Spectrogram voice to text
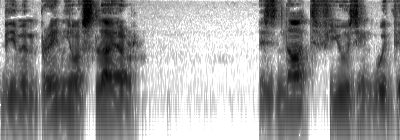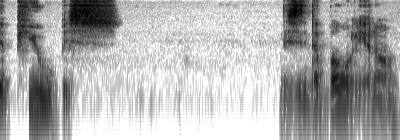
the membranous layer is not fusing with the pubis. This is the bone, you know?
